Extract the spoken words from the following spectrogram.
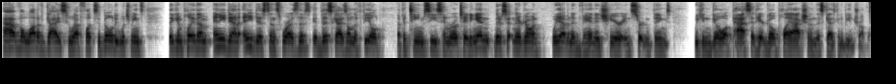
have a lot of guys who have flexibility, which means they can play them any down, any distance. Whereas this, if this guy's on the field, if a team sees him rotating in, they're sitting there going, "We have an advantage here in certain things." We can go up pass it here, go play action, and this guy's going to be in trouble.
